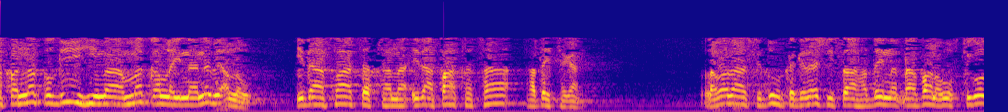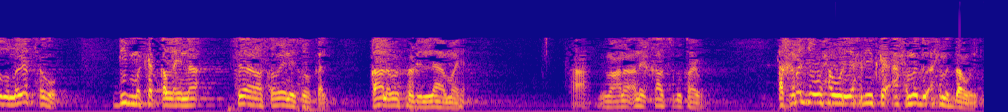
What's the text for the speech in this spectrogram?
afa naqdiihimaa ma qallaynaa nebi allow? Idaa faatataa hadday tagaan. Labadaasi duhurka gadaashiisa ah haddayna dhaafaan oo wakhtigoodu naga tago dib ma ka qallaynaa. Sidaanaa samaynayso kale. Qaala wuxuu ihi laa maya. Bimacnaa anay khaas ku tahay. Akhraja waxaa wariye xadiidka axmedu axmed baa wariye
